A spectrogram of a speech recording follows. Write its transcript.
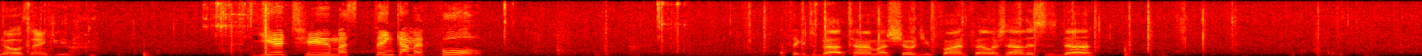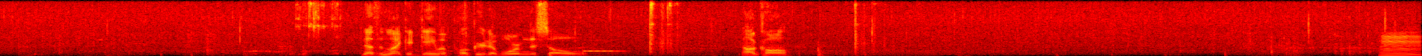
No, thank you. You two must think I'm a fool. I think it's about time I showed you fine fellers how this is done. Nothing like a game of poker to warm the soul. I'll call. Hmm.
